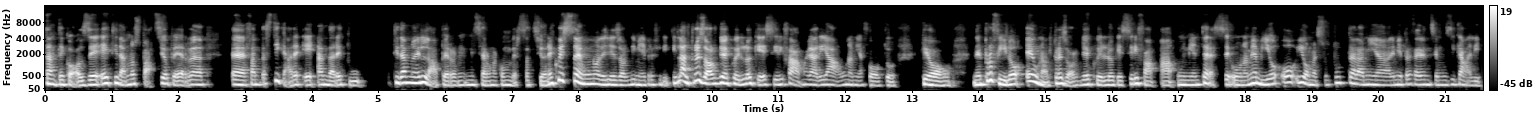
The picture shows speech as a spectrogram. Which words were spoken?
tante cose e ti danno spazio per eh, fantasticare e andare tu ti danno il là per iniziare una conversazione. Questo è uno degli esordi miei preferiti. L'altro esordio è quello che si rifà magari a una mia foto che ho nel profilo e un altro esordio è quello che si rifà a un mio interesse o una mia bio o io ho messo tutte le mie preferenze musicali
